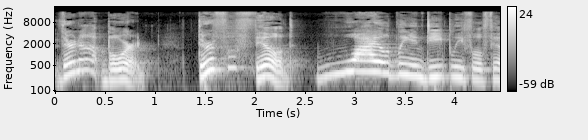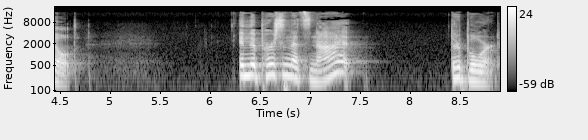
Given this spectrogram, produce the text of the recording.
they're not bored. They're fulfilled, wildly and deeply fulfilled. And the person that's not, they're bored.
